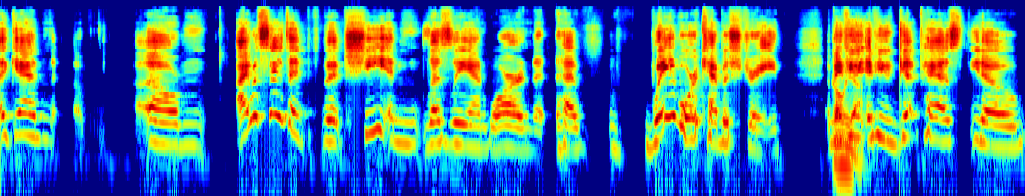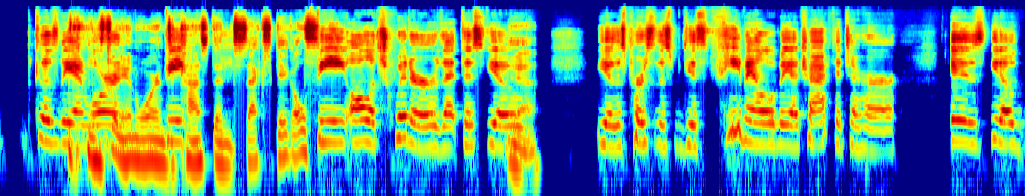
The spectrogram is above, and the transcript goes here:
again um i would say that that she and lesley ann warren have way more chemistry i mean Oh, if, yeah. you, if you get past you know lesley ann warren Lesley Ann Warren's being- constant sex giggles. being all a twitter that this you know yeah. you know this person this this female will be attracted to her is you know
